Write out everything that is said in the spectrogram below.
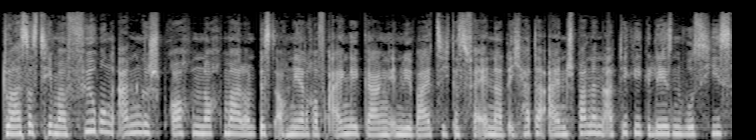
Du hast das Thema Führung angesprochen nochmal und bist auch näher darauf eingegangen, inwieweit sich das verändert. Ich hatte einen spannenden Artikel gelesen, wo es hieß,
